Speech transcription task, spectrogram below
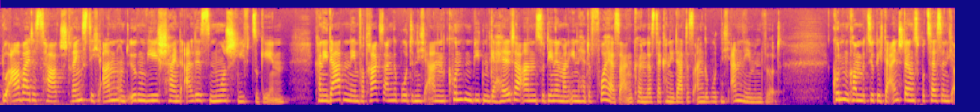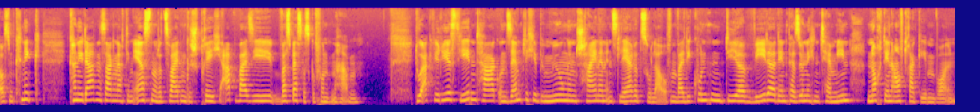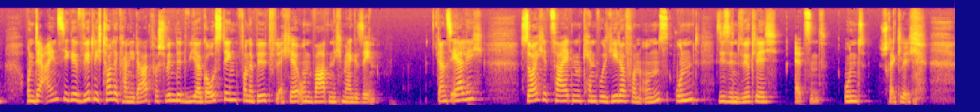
Du arbeitest hart, strengst dich an und irgendwie scheint alles nur schief zu gehen. Kandidaten nehmen Vertragsangebote nicht an, Kunden bieten Gehälter an, zu denen man ihnen hätte vorher sagen können, dass der Kandidat das Angebot nicht annehmen wird. Kunden kommen bezüglich der Einstellungsprozesse nicht aus dem Knick. Kandidaten sagen nach dem ersten oder zweiten Gespräch ab, weil sie was Besseres gefunden haben. Du akquirierst jeden Tag und sämtliche Bemühungen scheinen ins Leere zu laufen, weil die Kunden dir weder den persönlichen Termin noch den Auftrag geben wollen. Und der einzige wirklich tolle Kandidat verschwindet via Ghosting von der Bildfläche und ward nicht mehr gesehen. Ganz ehrlich, solche Zeiten kennt wohl jeder von uns und sie sind wirklich ätzend und schrecklich.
